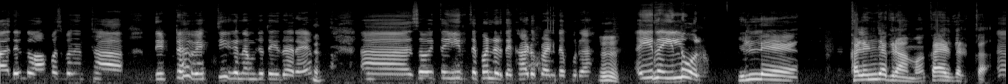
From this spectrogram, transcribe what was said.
ಅದರಿಂದ ವಾಪಸ್ ಬಂದಂತಹ ದಿಟ್ಟ ವ್ಯಕ್ತಿ ಈಗ ನಮ್ ಜೊತೆ ಇದ್ದಾರೆ. ಸೊ ಇತ್ತ ಈ ರೀತಿ ಕಾಡು ಪ್ರಾಣಿದ ಪುರ. ಹ್ಮ್. ಈನ ಇಲ್ಲೂ ಹೋಲು. ಇಲ್ಲೇ ಕಳಿಂಜ ಗ್ರಾಮ ಕಾಯದರ್ಕ ಆ,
